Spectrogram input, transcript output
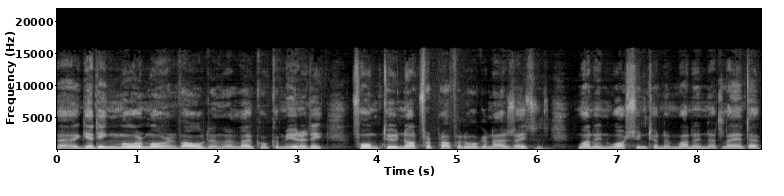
uh, getting more and more involved in the local community, formed two not for profit organisations, one in Washington and one in Atlanta,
